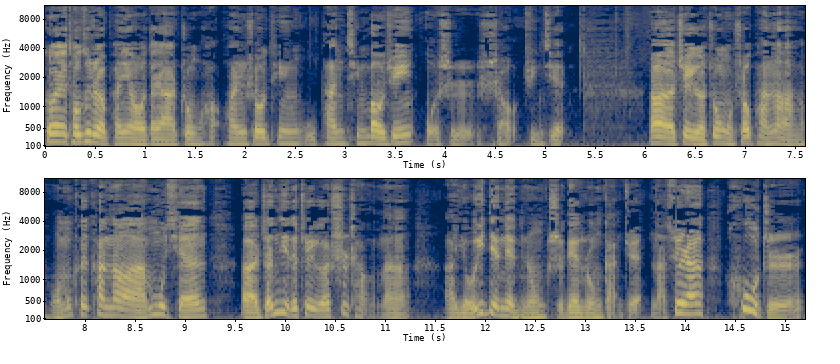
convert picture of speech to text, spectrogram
各位投资者朋友，大家中午好，欢迎收听午盘情报君，我是邵军杰。呃，这个中午收盘了啊，我们可以看到啊，目前呃整体的这个市场呢啊有一点点这种止跌的这种感觉。那虽然沪指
